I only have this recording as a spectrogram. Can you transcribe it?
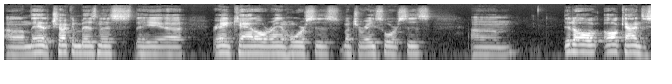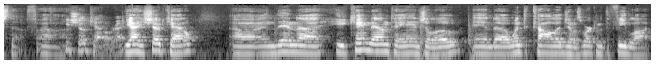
Um, they had a trucking business. They uh, ran cattle, ran horses, a bunch of race horses. Um, did all all kinds of stuff. Uh, He showed cattle, right? yeah, he showed cattle. Uh, and then uh, he came down to Angelo and uh, went to college and was working at the feedlot.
